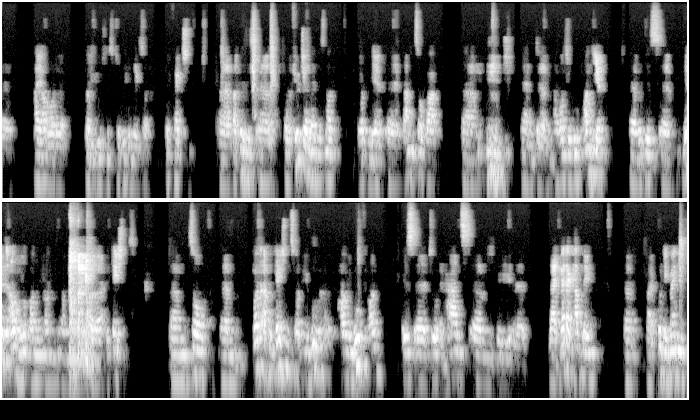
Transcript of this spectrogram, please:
uh, higher order contributions to the index of refraction. Uh, but this is uh, for the future, that is not what we have uh, done so far. Um, and um, I want to move on here with this little outlook on, on, on further applications. Um, so um, further applications, what we move, how we move on is to enhance um, the light matter coupling uh, by putting many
